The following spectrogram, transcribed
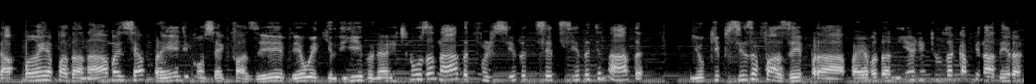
apanha para danar, mas você aprende, consegue fazer, vê o equilíbrio, né? A gente não usa nada de fungicida, de inseticida, de nada. E o que precisa fazer para a erva daninha, a gente usa capinadeira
